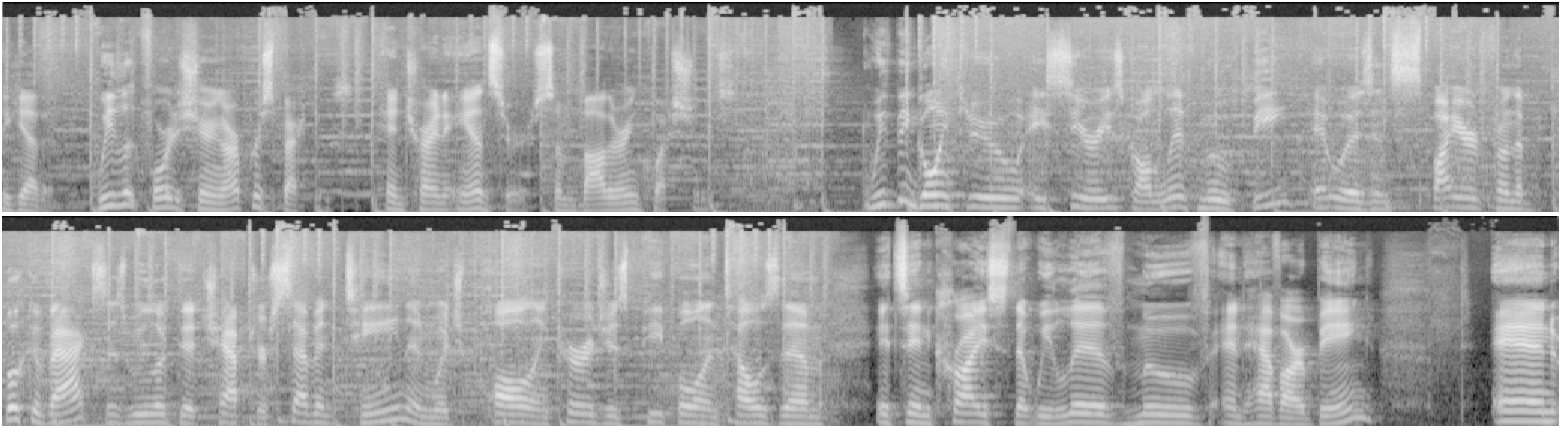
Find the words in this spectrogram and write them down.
together. We look forward to sharing our perspectives and trying to answer some bothering questions. We've been going through a series called Live, Move, Be. It was inspired from the book of Acts as we looked at chapter 17, in which Paul encourages people and tells them it's in Christ that we live, move, and have our being. And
